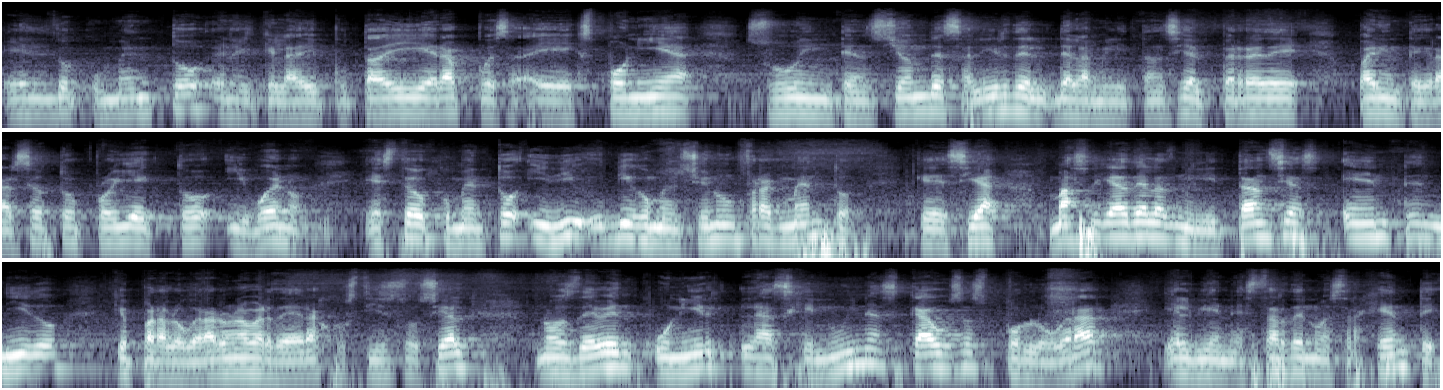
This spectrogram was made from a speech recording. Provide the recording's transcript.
el documento en el que la diputada Higuera pues eh, exponía su intención de salir de, de, la militancia del PRD para integrarse a otro proyecto y bueno, este documento, y digo, digo menciono un fragmento, que decía, más allá de las militancias, he entendido que para lograr una verdadera justicia social nos deben unir las genuinas causas por lograr el bienestar de nuestra gente,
